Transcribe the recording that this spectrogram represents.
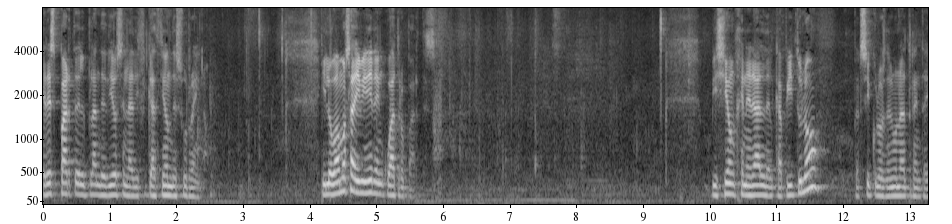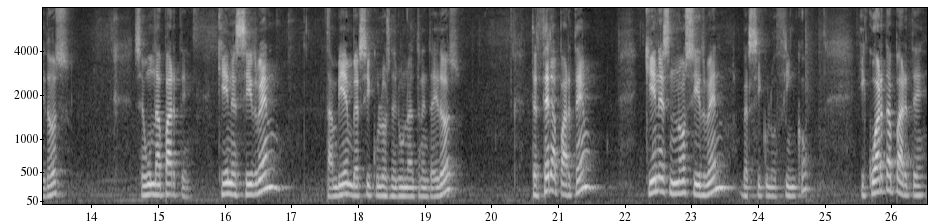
Eres parte del plan de Dios en la edificación de su reino. Y lo vamos a dividir en cuatro partes. Visión general del capítulo, versículos del 1 al 32. Segunda parte, ¿quiénes sirven? También versículos del 1 al 32. Tercera parte, quienes no sirven, versículo 5. Y cuarta parte,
